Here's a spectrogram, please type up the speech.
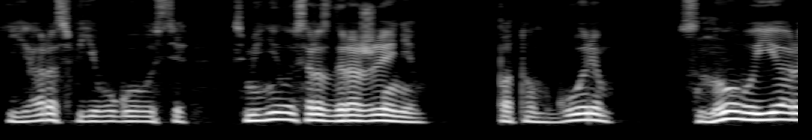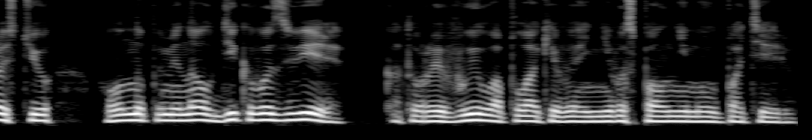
Ярость в его голосе сменилась раздражением, потом горем, снова яростью он напоминал дикого зверя, который выл, оплакивая невосполнимую потерю.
